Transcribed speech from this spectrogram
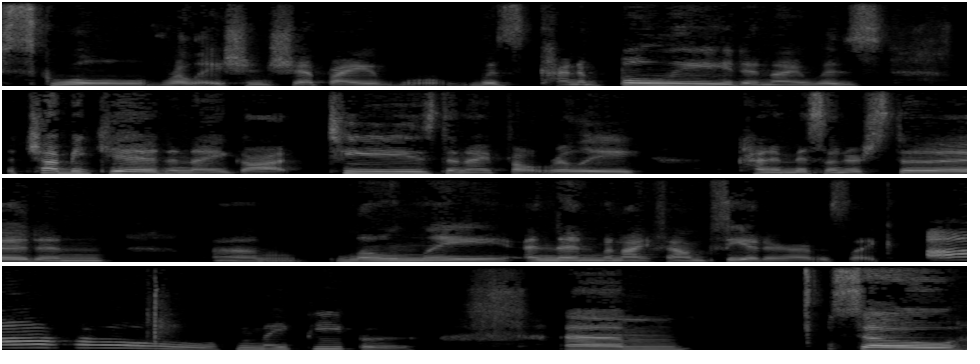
school relationship I was kind of bullied and I was a chubby kid and I got teased and I felt really kind of misunderstood and um, lonely. And then when I found theater, I was like, oh, my people. Um, so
